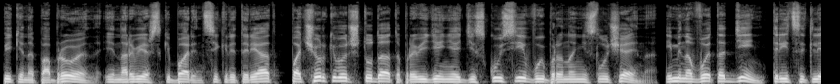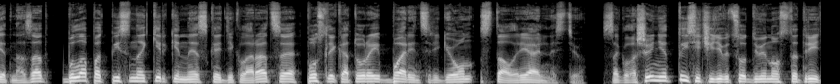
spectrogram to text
Пикина Паброен и норвежский барин секретариат подчеркивают, что дата проведения дискуссии выбрана не случайно. Именно в этот день, 30 лет назад, была подписана Киркинесская декларация, после которой Баренц-регион стал реальностью. Соглашение 1993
